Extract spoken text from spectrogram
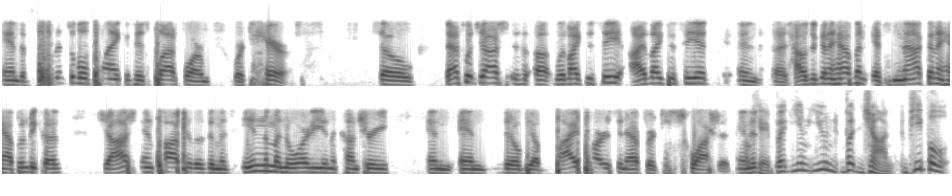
and the principal plank of his platform were tariffs. So that's what Josh is, uh, would like to see. I'd like to see it. And uh, how's it going to happen? It's not going to happen because Josh and populism is in the minority in the country and and there'll be a bipartisan effort to squash it. And okay, but you you but John, people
